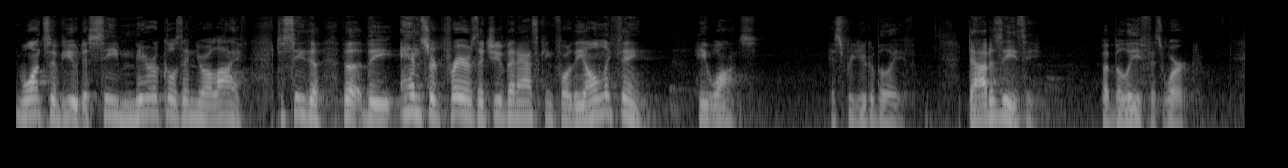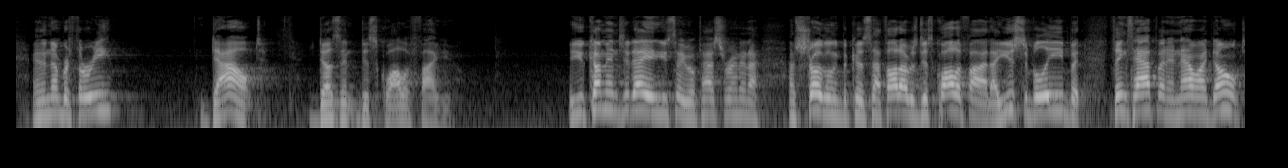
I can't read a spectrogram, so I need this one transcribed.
wants of you to see miracles in your life, to see the, the, the answered prayers that you've been asking for. The only thing He wants is for you to believe. Doubt is easy, but belief is work. And then number three, doubt doesn't disqualify you. You come in today and you say, Well, Pastor Brandon, I, I'm struggling because I thought I was disqualified. I used to believe, but things happen and now I don't.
